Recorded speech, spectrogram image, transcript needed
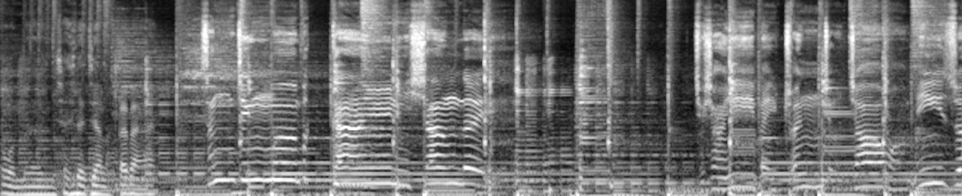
我们下期再见了，拜拜。曾经我不敢与你相对，就像一杯醇酒叫我迷醉，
